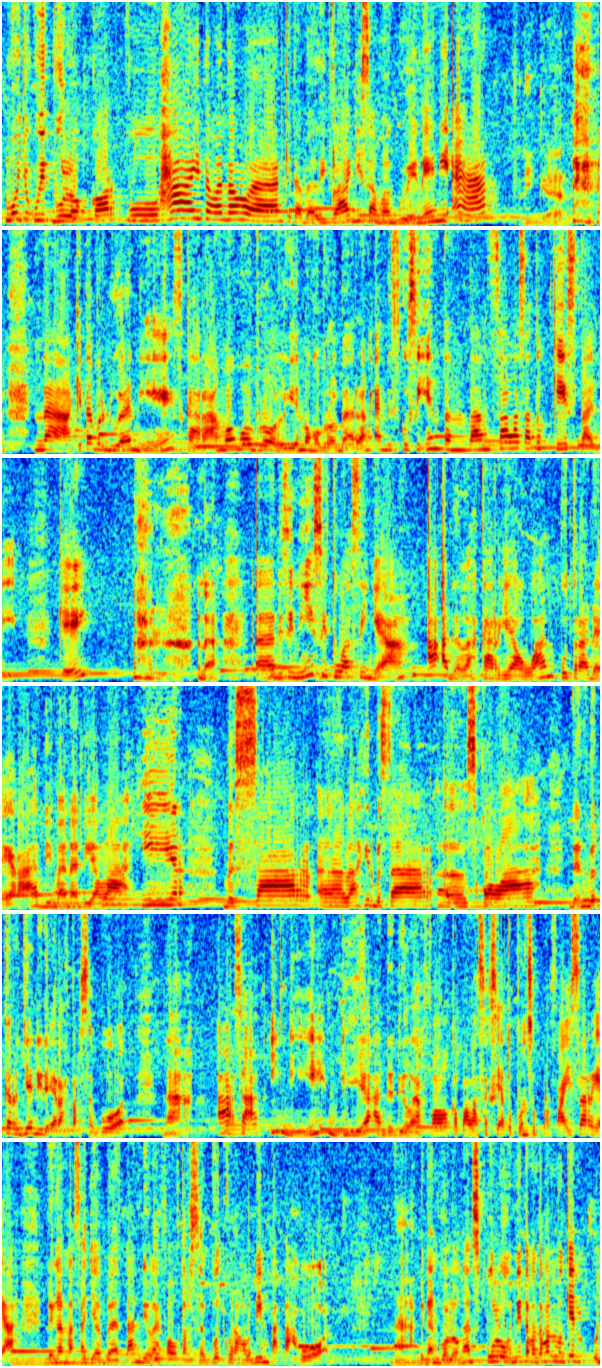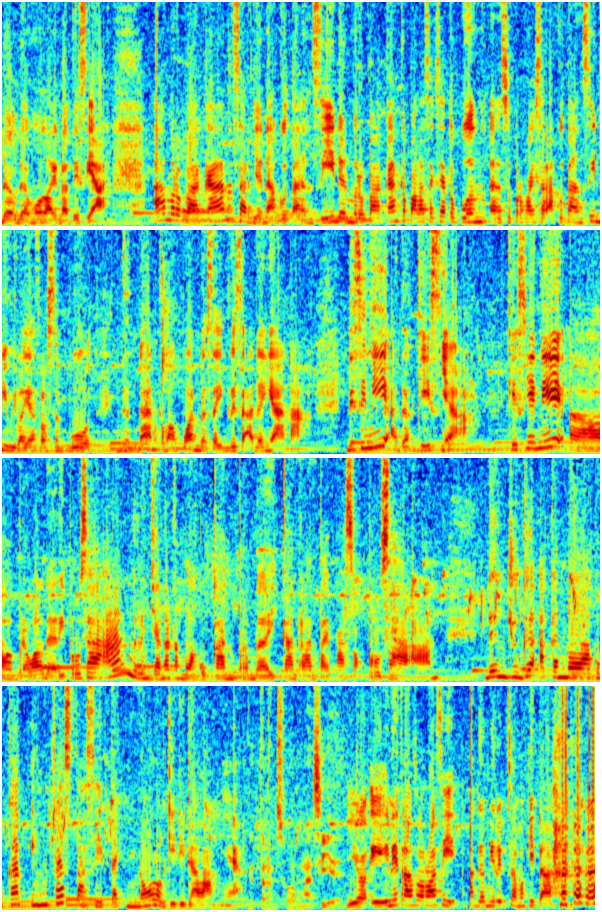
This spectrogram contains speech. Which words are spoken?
Mujuk Wit Bulog Korpu Hai teman-teman Kita balik lagi sama gue Neni and Linggar Nah kita berdua nih sekarang mau ngobrolin Mau ngobrol bareng and diskusiin tentang salah satu case tadi Oke okay? Oke. Nah, eh, di sini situasinya A adalah karyawan putra daerah di mana dia lahir, besar, eh, lahir besar, eh, sekolah dan bekerja di daerah tersebut. Nah, A saat ini dia ada di level kepala seksi ataupun supervisor ya dengan masa jabatan di level tersebut kurang lebih 4 tahun. Nah, dengan golongan 10 ini teman-teman mungkin udah udah mulai notice ya. A merupakan sarjana akuntansi dan merupakan kepala seksi ataupun eh, supervisor akuntansi di wilayah tersebut dengan kemampuan bahasa Inggris seadanya. Nah, di sini ada case-nya. Case-nya ini eh, berawal dari perusahaan berencana akan melakukan perbaikan rantai pasok perusahaan dan juga akan melakukan investasi teknologi di dalamnya. Transformasi ya Yo, ini transformasi agak mirip sama kita.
